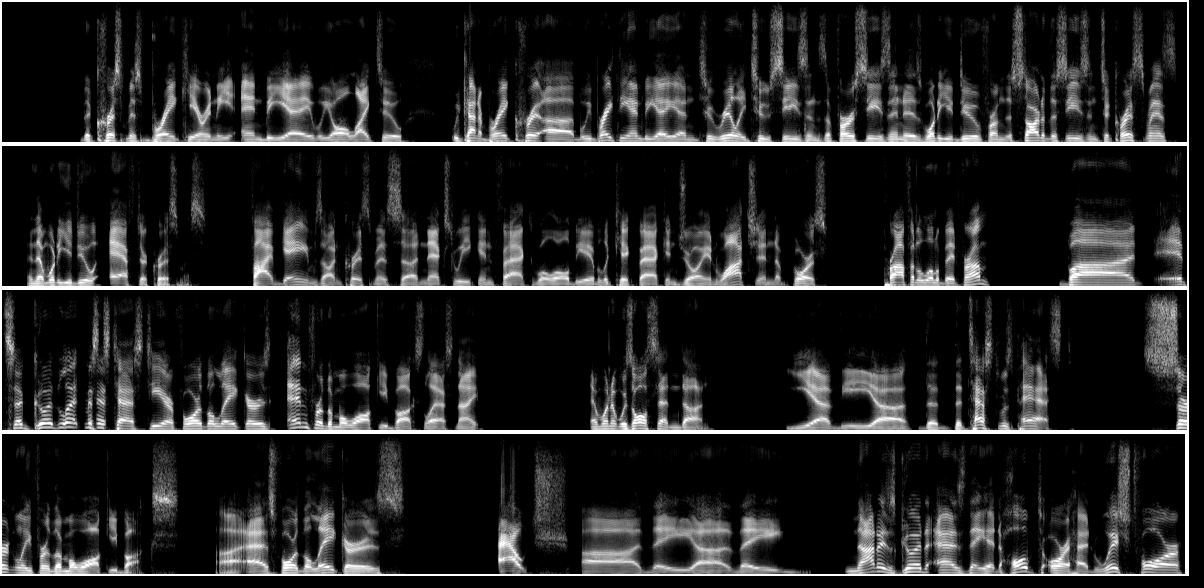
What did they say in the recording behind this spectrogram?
the Christmas break here in the NBA. We all like to we kind of break uh, we break the NBA into really two seasons. The first season is what do you do from the start of the season to Christmas, and then what do you do after Christmas? Five games on Christmas uh, next week. In fact, we'll all be able to kick back, enjoy, and watch, and of course, profit a little bit from. But it's a good litmus test here for the Lakers and for the Milwaukee Bucks last night. And when it was all said and done, yeah, the uh, the the test was passed. Certainly for the Milwaukee Bucks. Uh, as for the Lakers, ouch. Uh, they uh, they not as good as they had hoped or had wished for.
